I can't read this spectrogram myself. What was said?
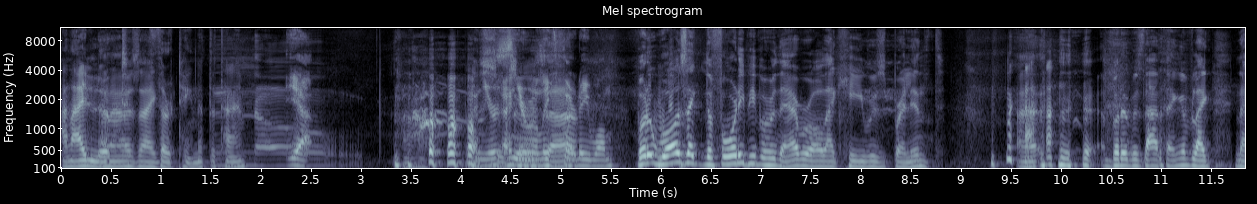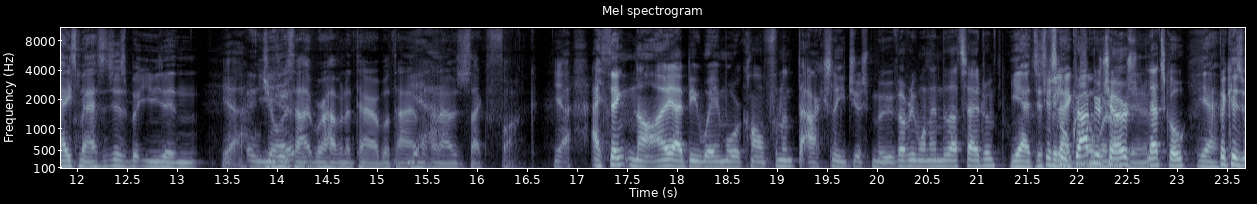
And I looked I was like, thirteen at the time. Yeah. That's And you're, just and you're only 31. But it was like the 40 people who were there were all like, he was brilliant. Uh, but it was that thing of like nice messages, but you didn't. Yeah. Enjoy you just it. had, were having a terrible time, Yeah. and I was just like, "Fuck." Yeah. I think now I'd be way more confident to actually just move everyone into that side room. Yeah, just, Just, be go like, grab "No, your chairs, let's go. Yeah, Because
